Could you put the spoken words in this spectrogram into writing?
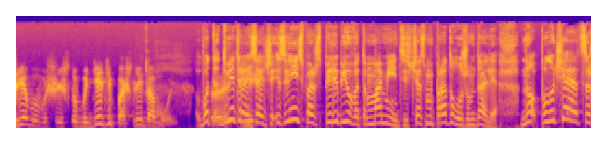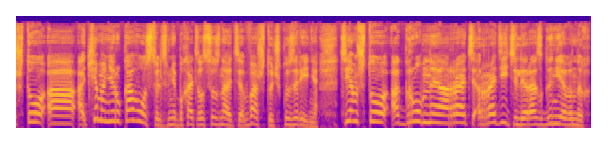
требовавший, чтобы дети пошли домой. Вот, э, Дмитрий и... Алексеевич, извините, пожалуйста, перебью в этом моменте. Сейчас мы продолжим далее. Но получается, что а, а, чем они руководствовались, мне бы хотелось узнать вашу точку зрения. Тем, что огромная рать родителей разгневанных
